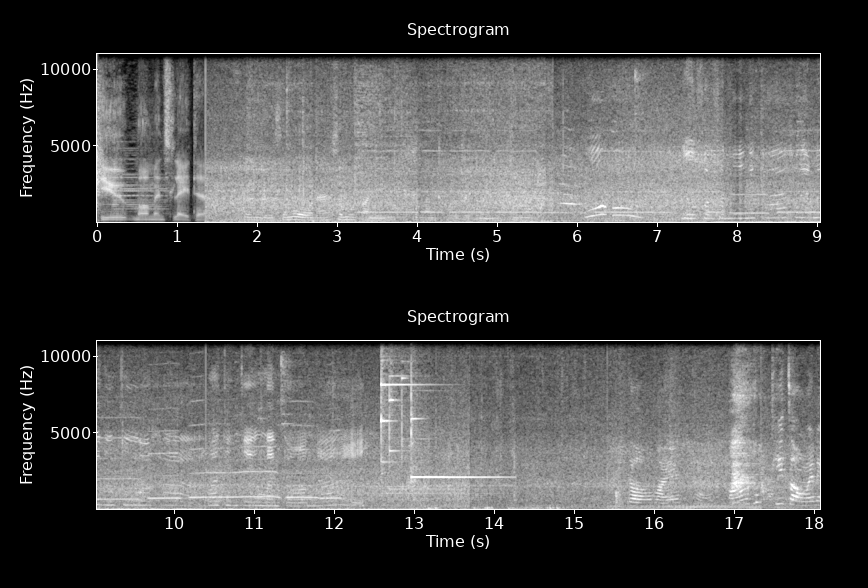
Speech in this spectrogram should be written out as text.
Few moments later. เองดูสมโอนะสมโอตอนนี้กำลังโทรไปถึงที่วู้ฮู้ ดูคนคนนี้นะคะเขายังไม่รู้ตัวค่ะ ว่าจริงๆมันจองได้จองไว้ค่ะที่จองไว้ใน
